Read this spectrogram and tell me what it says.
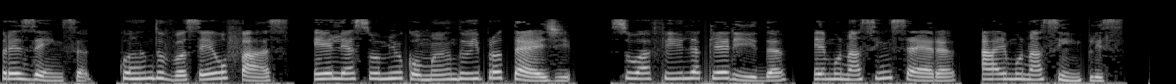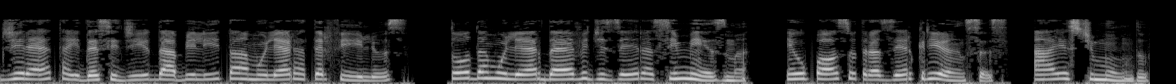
presença. Quando você o faz, ele assume o comando e protege sua filha querida. Emuná sincera. A emuná simples, direta e decidida habilita a mulher a ter filhos. Toda mulher deve dizer a si mesma: Eu posso trazer crianças a este mundo.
